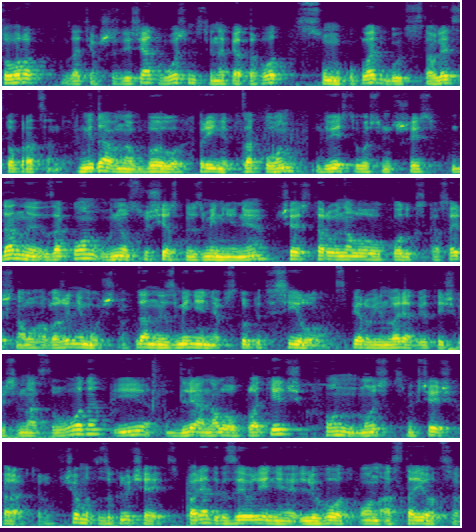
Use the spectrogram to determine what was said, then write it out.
40%, затем 60, 80 и на пятый год сумма к уплате будет составлять 100%. Недавно был принят закон 286. Данный закон внес существенные изменения в часть 2 налогового кодекса, касающихся налогообложения имущества. Данное изменение вступит в силу с 1 января 2018 года и для налогоплательщиков он носит смягчающий характер. В чем это заключается? Порядок заявления льгот он остается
